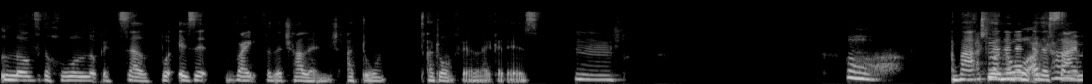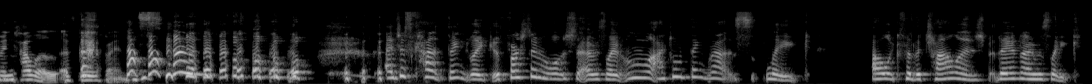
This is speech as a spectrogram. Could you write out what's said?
love the whole look itself. But is it right for the challenge? I don't. I don't feel like it is. Hmm. Oh, I don't know, into the Simon Cowell of ghoulfriends? I just can't think. Like the first time I watched it, I was like, oh, I don't think that's like I'll look for the challenge. But then I was like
